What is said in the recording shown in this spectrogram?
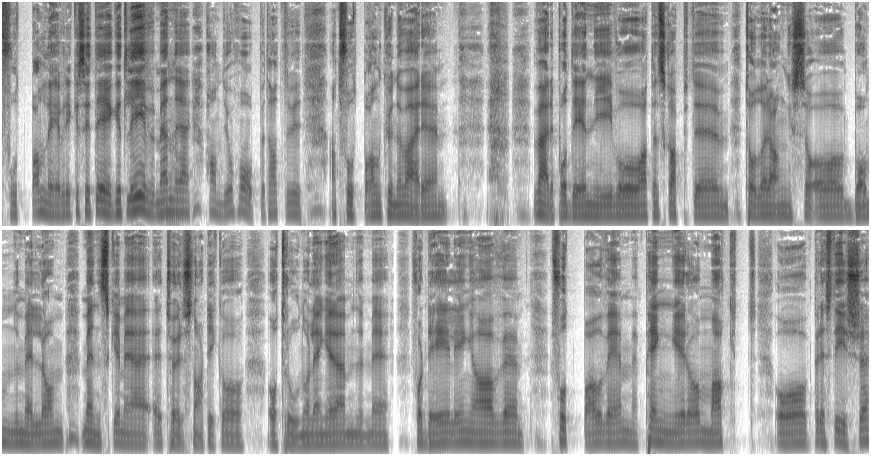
fotballen lever ikke sitt eget liv, men jeg hadde jo håpet at, at fotballen kunne være være på det nivået at den skapte toleranse og bånd mellom mennesker. Men jeg tør snart ikke å, å tro noe lenger. Med fordeling av eh, fotball-VM, penger og makt og prestisje.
